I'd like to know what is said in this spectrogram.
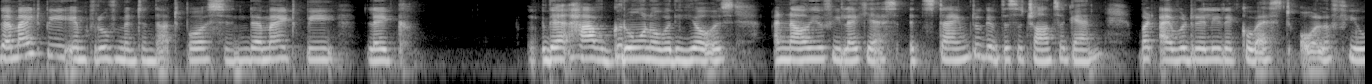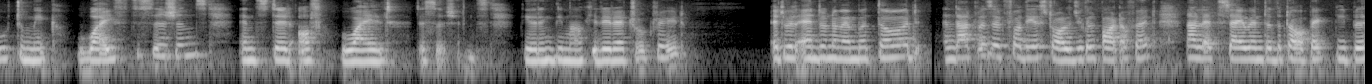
there might be improvement in that person. There might be like they have grown over the years and now you feel like yes it's time to give this a chance again. But i would really request all of you to make wise decisions instead of wild decisions. During the mercury retrograde it will end on november 3rd and that was it for the astrological part of it. Now let's dive into the topic people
